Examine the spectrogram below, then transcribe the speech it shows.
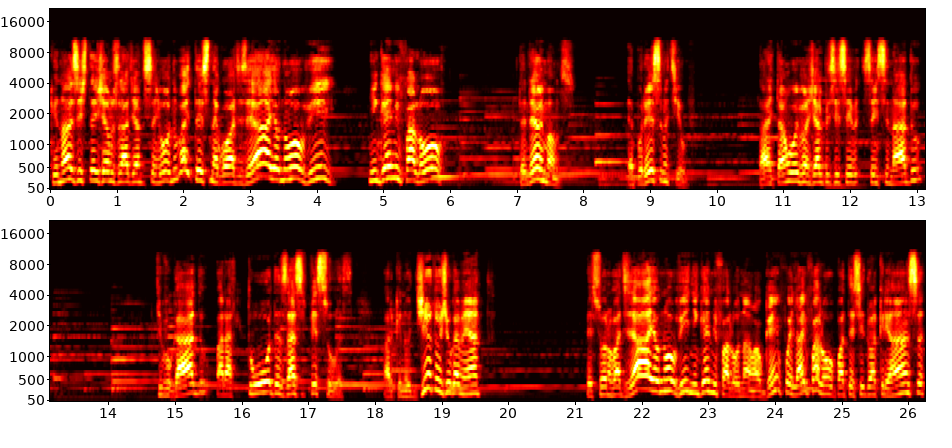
que nós estejamos lá diante do Senhor, não vai ter esse negócio de dizer, ah, eu não ouvi, ninguém me falou. Entendeu, irmãos? É por esse motivo. Tá? Então o evangelho precisa ser, ser ensinado, divulgado para todas as pessoas, para que no dia do julgamento a pessoa não vai dizer, ah, eu não ouvi, ninguém me falou. Não, alguém foi lá e falou. Pode ter sido uma criança,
